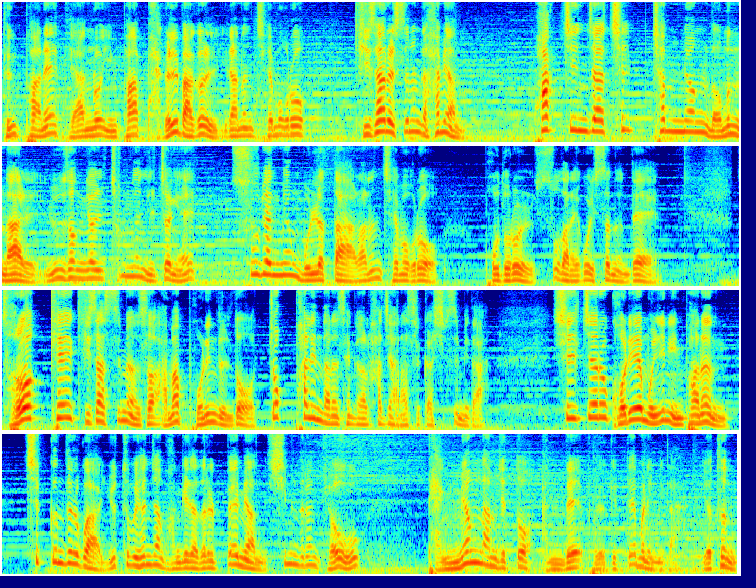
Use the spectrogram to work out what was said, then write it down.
등판에 대학로 인파 바글바글이라는 제목으로 기사를 쓰는가 하면 확진자 7천명 넘은 날 윤석열 청년 일정에 수백 명 몰렸다라는 제목으로 보도를 쏟아내고 있었는데 저렇게 기사 쓰면서 아마 본인들도 쪽팔린다는 생각을 하지 않았을까 싶습니다. 실제로 거리에 몰린 인파는 측근들과 유튜브 현장 관계자들을 빼면 시민들은 겨우 100명 남짓도 안 돼 보였기 때문입니다. 여튼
